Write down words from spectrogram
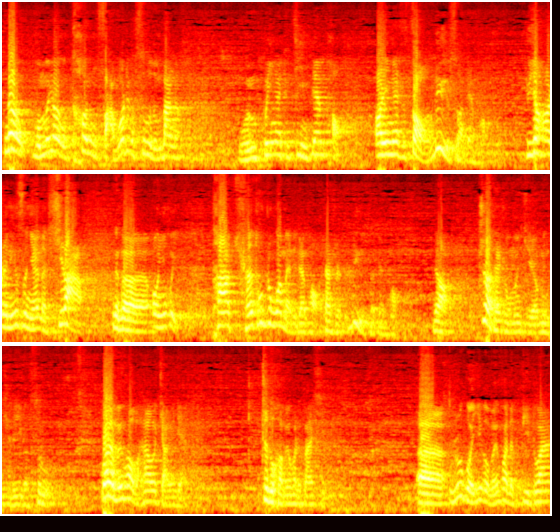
那我们要有套用法国这个思路怎么办呢？我们不应该去禁鞭炮，而应该是造绿色鞭炮。就像二零零四年的希腊那个奥运会，他全从中国买的鞭炮，但是绿色鞭炮，知道这才是我们解决问题的一个思路。关于文化，我还要讲一点制度和文化的关系。呃，如果一个文化的弊端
